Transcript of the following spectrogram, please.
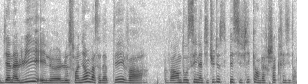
bien à lui et le, soignant va s'adapter, va, va endosser une attitude spécifique envers chaque résident.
